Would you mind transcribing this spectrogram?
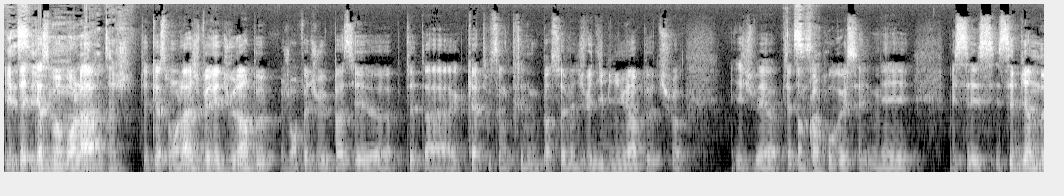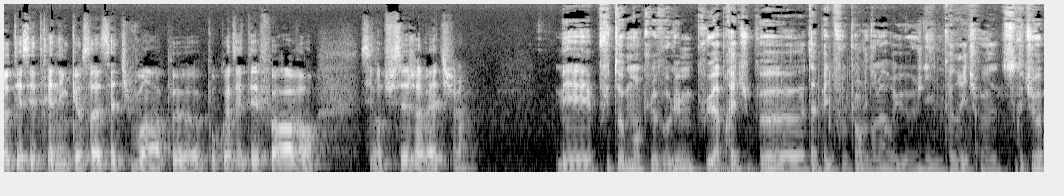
Et peut-être qu'à ce moment-là. Peut-être qu'à ce moment-là, je vais réduire un peu. Genre, en fait, je vais passer euh, peut-être à 4 ou 5 trainings par semaine. Je vais diminuer un peu, tu vois. Et je vais euh, peut-être encore ça. progresser. Mais, mais c'est, bien de noter ces trainings comme ça. Tu vois un peu euh, pourquoi tu étais fort avant. Sinon, tu sais jamais, tu vois. Mais plus t'augmentes le volume, plus après tu peux euh, taper une full planche dans la rue. euh, Je dis une connerie, tu vois, tout ce que tu veux.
